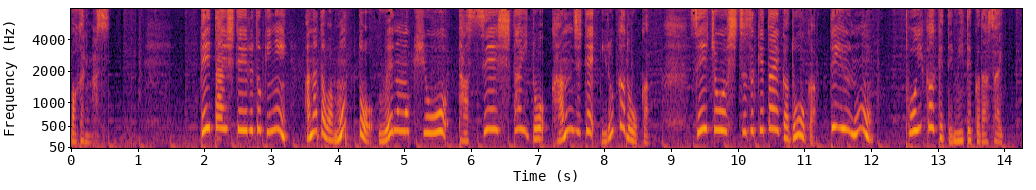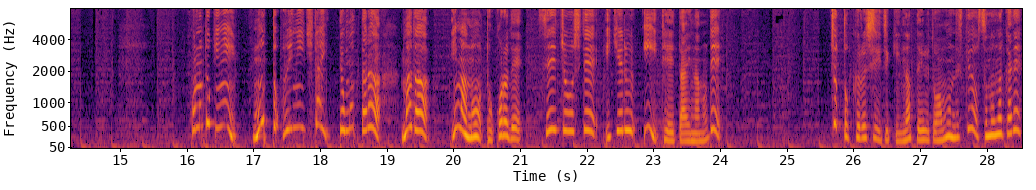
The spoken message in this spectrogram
分かります。停滞している時にあなたはもっと上の目標を達成したいと感じているかどうか成長し続けたいかどうかっていうのを問いかけてみてください。この時にもっと上に行きたいって思ったらまだ今のところで成長していけるいい停滞なのでちょっと苦しい時期になっているとは思うんですけどその中で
